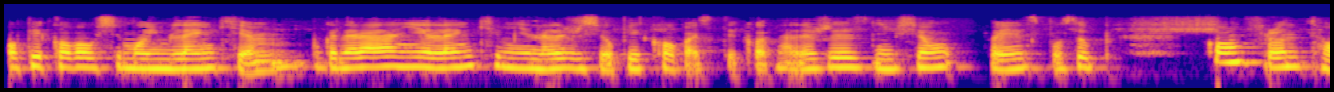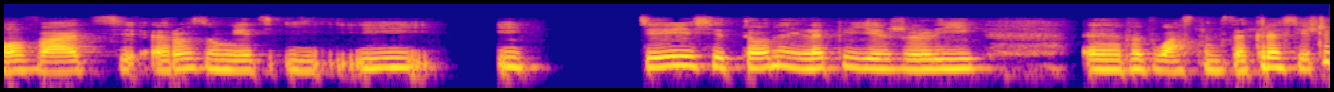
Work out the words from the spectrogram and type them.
opiekował się moim lękiem. Generalnie lękiem nie należy się opiekować, tylko należy z nim się w pewien sposób konfrontować, rozumieć i, i, i dzieje się to najlepiej, jeżeli e, we własnym zakresie, czy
